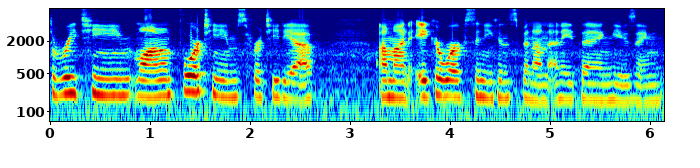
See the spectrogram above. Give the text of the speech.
three team. Well, I'm on four teams for TDF. I'm on Akerworks, and you can spin on anything using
